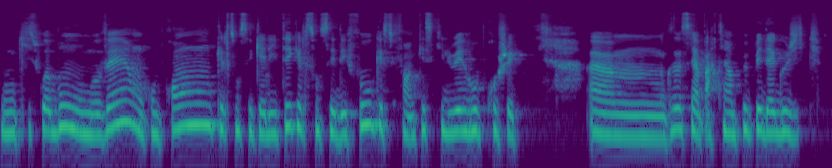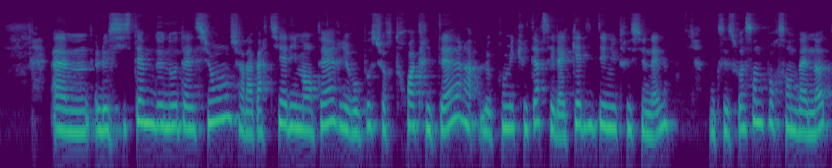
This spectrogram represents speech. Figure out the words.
Donc, qu'il soit bon ou mauvais, on comprend quelles sont ses qualités, quels sont ses défauts, qu'est-ce, enfin, qu'est-ce qui lui est reproché. Euh, donc ça, c'est la partie un peu pédagogique. Euh, le système de notation sur la partie alimentaire, il repose sur trois critères. Le premier critère, c'est la qualité nutritionnelle. Donc, c'est 60% de la note.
